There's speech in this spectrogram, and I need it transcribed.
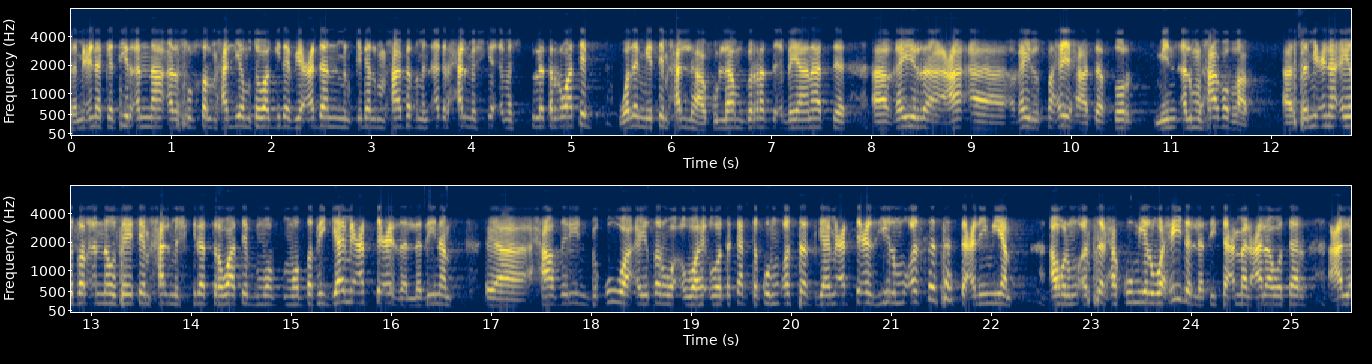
سمعنا كثير أن السلطه المحليه متواجدة في عدن من قبل المحافظ من أجل حل مشكلة الرواتب ولم يتم حلها. كلها مجرد بيانات آه، غير آه، غير صحيحة تصدر من المحافظة. آه، سمعنا أيضا أنه سيتم حل مشكلة رواتب موظفي جامعة تعز الذين حاضرين بقوة أيضا وتكاد تكون مؤسسة جامعة تعز هي المؤسسة التعليمية. أو المؤسسة الحكومية الوحيدة التي تعمل على وتر على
